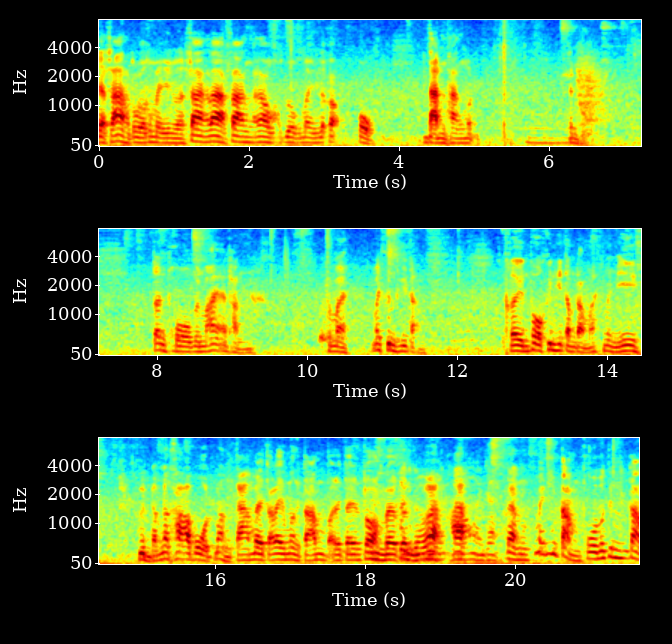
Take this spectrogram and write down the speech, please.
จะสร้างตัวขึ้นมาเองเลยสร้างรากสร้างเอาตัวขึ้นมาเองแล้วก็โอบดันพังหมด เป็นต้นโพเป็นไม้อาถรรพ์ทำไม ไม่ขึ้นที่ต่ำเคยเห็นพวกขึ้นที่ต่ำๆไหมไม่มีขึ้นตำนาคาโบสถ์มั่งตามอะไรต่ออะไรมั่งตามอะไรแต่ซอกอะไรกันขึ้นใช่ไหมทางเหมือนกันแต่ไม่ขึ้นต่ำโพไม่ขึ้นที่ต่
